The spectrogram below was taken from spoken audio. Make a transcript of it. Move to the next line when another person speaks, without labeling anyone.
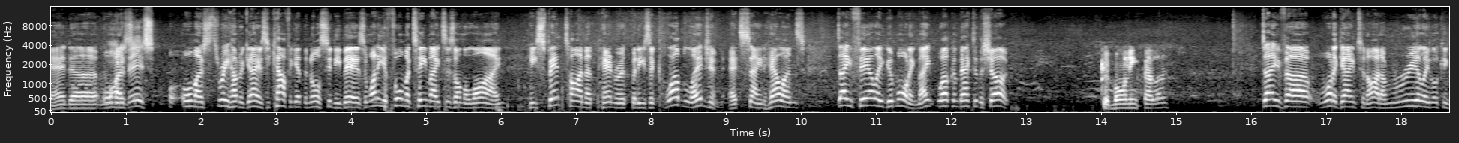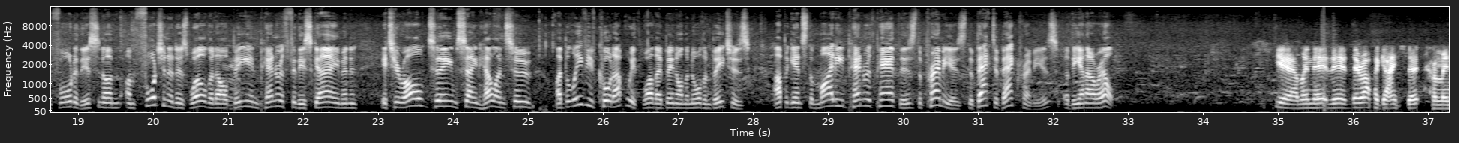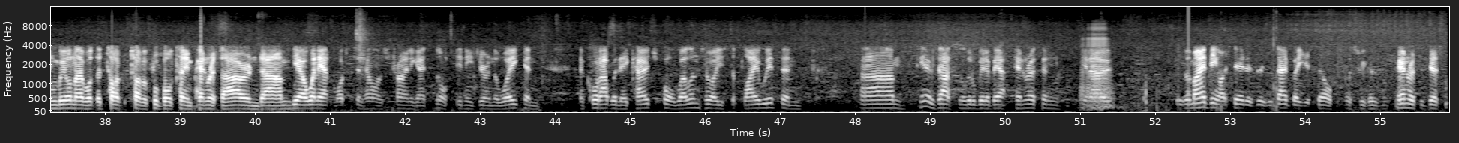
And uh, almost, almost 300 games. You can't forget the North Sydney Bears. And one of your former teammates is on the line. He spent time at Penrith, but he's a club legend at St Helens. Dave Fairleigh, good morning, mate. Welcome back to the show.
Good morning, fellas.
Dave, uh, what a game tonight. I'm really looking forward to this. And I'm, I'm fortunate as well that I'll be in Penrith for this game. And it's your old team, St Helens, who I believe you've caught up with while they've been on the Northern Beaches up against the mighty Penrith Panthers, the premiers, the back-to-back premiers of the NRL.
Yeah, I mean they're they're, they're up against it. I mean we all know what the type type of football team Penrith are, and um, yeah, I went out and watched St Helens train against North Sydney during the week, and, and caught up with their coach Paul Wellens, who I used to play with, and um, you he was asking a little bit about Penrith, and you know, the main thing I said is, is don't beat yourself. It's because Penrith are just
